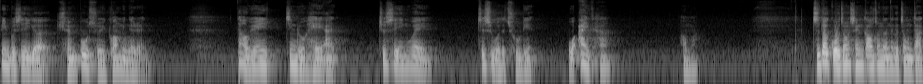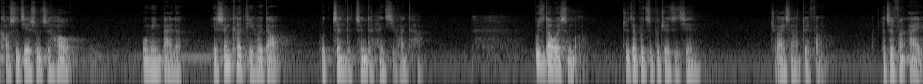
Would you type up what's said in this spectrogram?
并不是一个全部属于光明的人，但我愿意进入黑暗，就是因为这是我的初恋，我爱他，好吗？直到国中升高中的那个重大考试结束之后，我明白了，也深刻体会到，我真的真的很喜欢他。不知道为什么，就在不知不觉之间，就爱上了对方，而这份爱。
